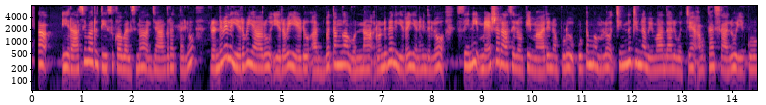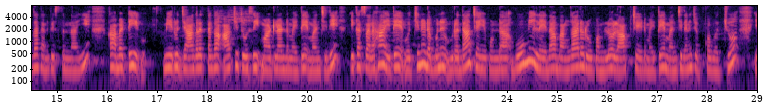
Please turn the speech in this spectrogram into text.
ఈ రాశి వారు తీసుకోవలసిన జాగ్రత్తలు రెండు వేల ఇరవై ఆరు ఇరవై ఏడు అద్భుతంగా ఉన్న రెండు వేల ఇరవై ఎనిమిదిలో శని మేషరాశిలోకి మారినప్పుడు కుటుంబంలో చిన్న చిన్న వివాదాలు వచ్చే అవకాశాలు ఎక్కువగా కనిపిస్తున్నాయి. కాబట్టి మీరు జాగ్రత్తగా ఆచితూసి మాట్లాడడం అయితే మంచిది. ఇక సలహా అయితే వచ్చిన డబ్బును వృధా చేయకుండా భూమి లేదా బంగారు రూపంలో లాక్ చేయడం అయితే మంచిదని చెప్పుకోవచ్చు.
